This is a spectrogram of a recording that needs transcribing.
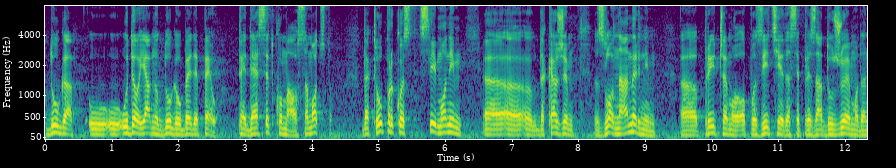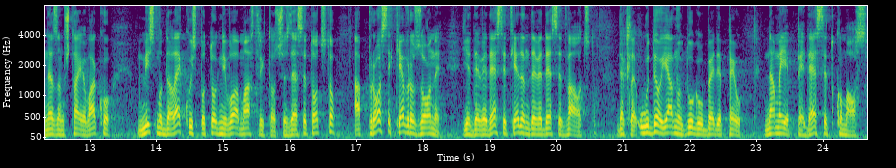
duga, u, udeo javnog duga u BDP-u 50,8%. Dakle, uprkos svim onim, e, e, da kažem, zlonamernim pričamo opozicije da se prezadužujemo, da ne znam šta je ovako, mi smo daleko ispod tog nivoa Maastrichta od 60%, a prosek eurozone je 91-92%. Dakle, udeo javnog duga u BDP-u nama je 50,8%.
